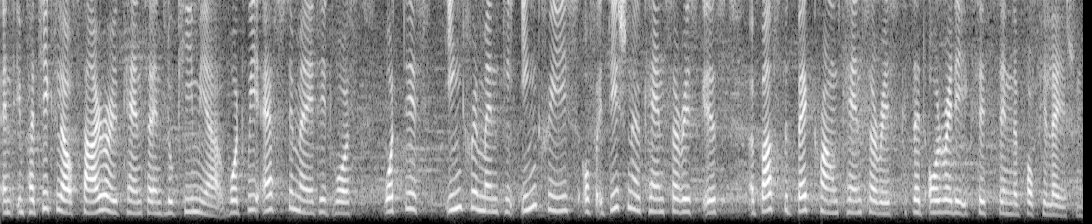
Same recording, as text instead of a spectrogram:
and in particular of thyroid cancer and leukemia. What we estimated was what this incremental increase of additional cancer risk is above the background cancer risk that already exists in the population.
